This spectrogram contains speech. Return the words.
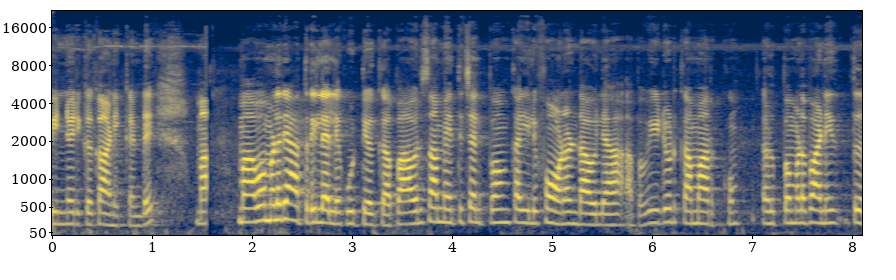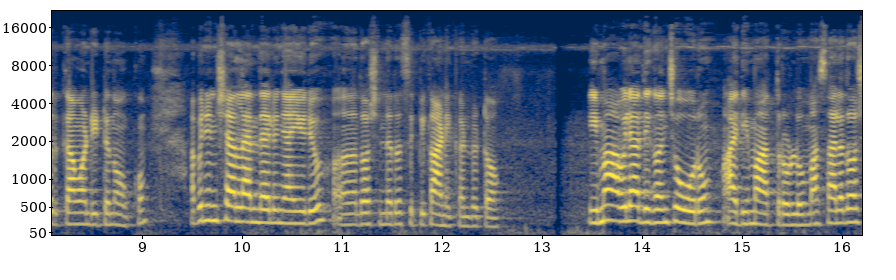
പിന്നെ ഒരിക്കൽ കാണിക്കണ്ട്. മാവ് നമ്മൾ രാത്രിയിലല്ലേ വെക്കുക. അപ്പോൾ ആ ഒരു സമയത്ത് ചിലപ്പം കയ്യിൽ ഫോൺ ഉണ്ടാവില്ല അപ്പോൾ വീഡിയോ എടുക്കാൻ മറക്കും. എളുപ്പം നമ്മൾ പണി തീർക്കാൻ വേണ്ടിയിട്ട് നോക്കും. അപ്പോൾ ഇൻഷാല്ല എന്തായാലും ഞാൻ ഈ ഒരു ദോശന്റെ റെസിപ്പി കാണിക്കണ്ട് കേട്ടോ ഈ മാവിൽ അധികം ചോറും അരി മാത്രമേ ഉള്ളൂ. മസാല ദോശ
